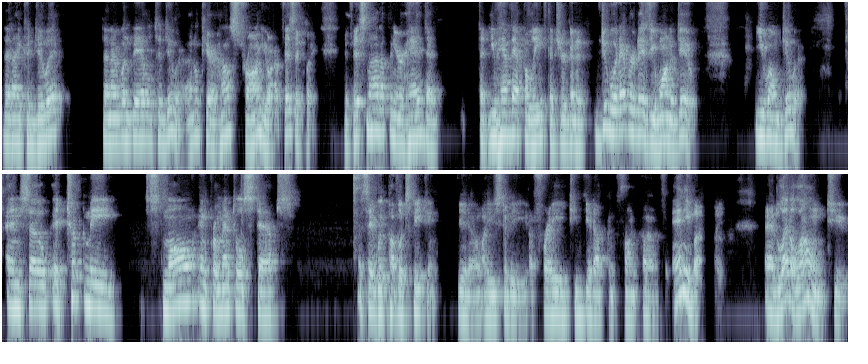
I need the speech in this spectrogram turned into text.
that I could do it, then I wouldn't be able to do it. I don't care how strong you are physically. If it's not up in your head that that you have that belief that you're going to do whatever it is you want to do, you won't do it. And so it took me small incremental steps, say with public speaking. You know, I used to be afraid to get up in front of anybody, and let alone to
